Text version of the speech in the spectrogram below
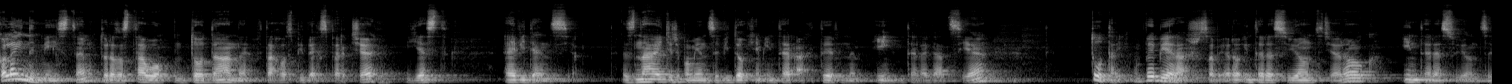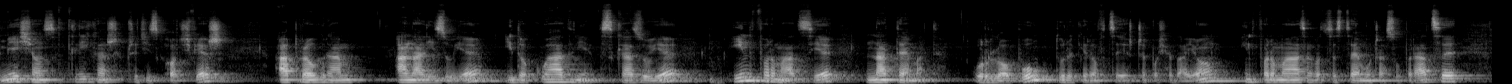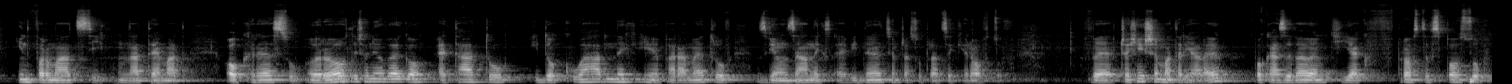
Kolejnym miejscem, które zostało dodane w Tachospeed Expercie jest ewidencja. Znajdziesz pomiędzy widokiem interaktywnym i delegację. Tutaj wybierasz sobie interesujący Cię rok, interesujący miesiąc, klikasz przycisk odśwież, a program analizuje i dokładnie wskazuje informacje na temat urlopu, który kierowcy jeszcze posiadają, informacji od systemu czasu pracy, informacji na temat okresu rozliczeniowego, etatu i dokładnych e, parametrów związanych z ewidencją czasu pracy kierowców. W wcześniejszym materiale pokazywałem Ci, jak w prosty sposób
